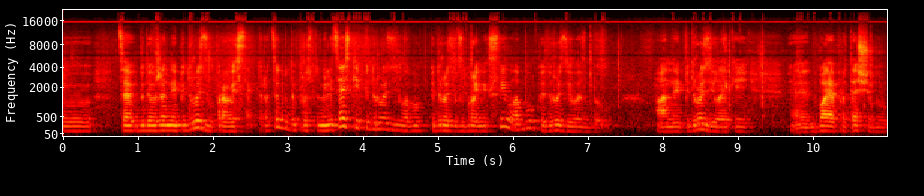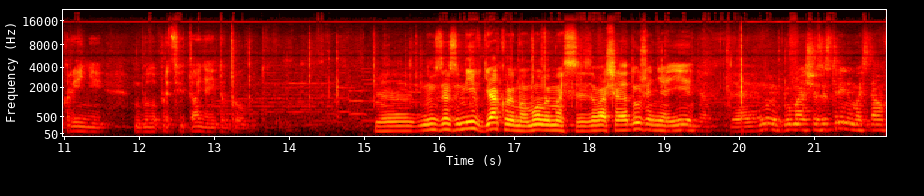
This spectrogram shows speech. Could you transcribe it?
е, це буде вже не підрозділ правий сектор, а це буде просто міліцейський підрозділ, або підрозділ Збройних сил, або підрозділ СБУ, а не підрозділ, який дбає про те, щоб в Україні було процвітання і добробут. Е, Ну, зрозумів, дякуємо, молимось за ваше одужання і е, ну, думаю, що зустрінемось там в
